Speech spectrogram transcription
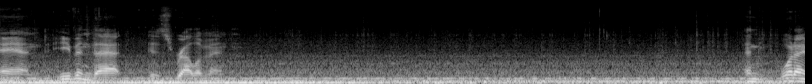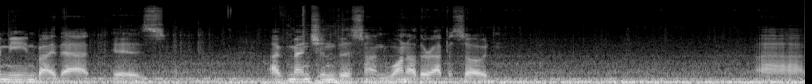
And even that is relevant. And what I mean by that is I've mentioned this on one other episode. Uh,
